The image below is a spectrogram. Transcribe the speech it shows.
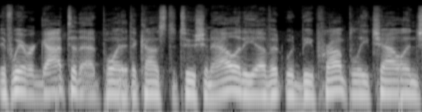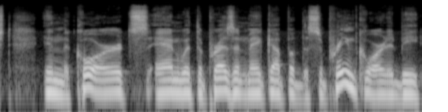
if we ever got to that point, the constitutionality of it would be promptly challenged in the court courts and with the present makeup of the Supreme Court, it'd be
